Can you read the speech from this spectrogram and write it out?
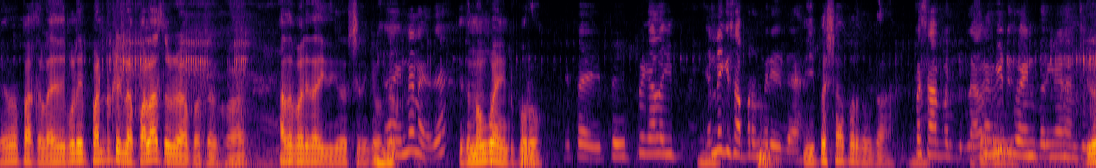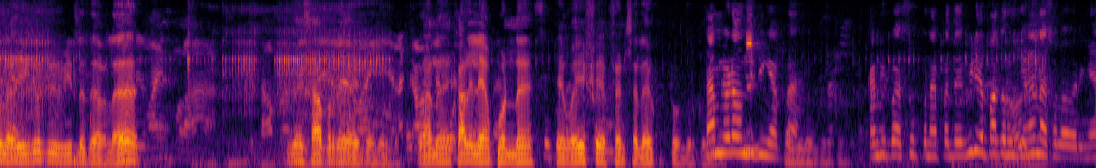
எதுவும் பார்க்கல. இது மாதிரி பண்ருட்டியில் பலா திருவிழா பார்த்துருக்கோம். அதை மாதிரி தான் இது வச்சுருக்கு வந்து இது? இது நொங்கு வாங்கிட்டு போகிறோம் இப்போ இப்போ இப்போ காலம் இப் என்னைக்கு சாப்பிட்ற மாதிரி இது இப்போ சாப்பிட்றதுக்கு தான். இப்போ சாப்பிட்றதுக்கு வீட்டுக்கு போறீங்கன்னு எங்களுக்கு வீட்டில் தேவையில்ல. இதை சாப்பிட்றதே வாங்கிட்டு வந்திருக்கோம். நான் காலையில் என் பொண்ணு என் ஒய்ஃப் என் ஃப்ரெண்ட்ஸ் எல்லாம் கூப்பிட்டு வந்திருக்கோம். ஃபேமிலியோட வந்துட்டீங்க இப்போ கண்டிப்பாக சூப்பர் இப்போ இந்த வீடியோ பார்க்குறதுக்கு என்னென்ன சொல்ல வரீங்க?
